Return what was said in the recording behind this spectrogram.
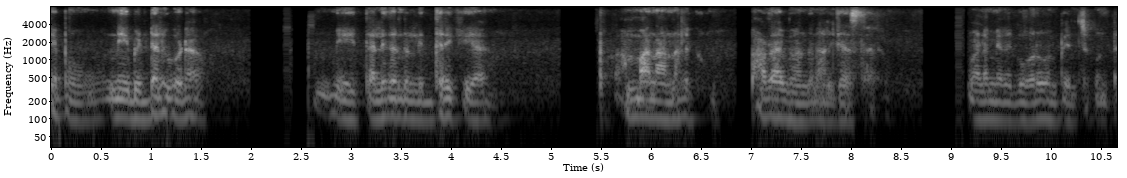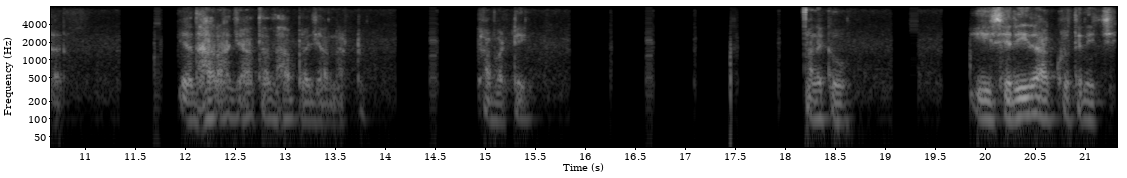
రేపు నీ బిడ్డలు కూడా నీ తల్లిదండ్రులు ఇద్దరికీ అమ్మా నాన్నలకు పాదాభివందనాలు చేస్తారు. వాళ్ళ మీద గౌరవం పెంచుకుంటారు. యథారాజా తథా ప్రజ అన్నట్టు. కాబట్టి మనకు ఈ శరీరాకృతినిచ్చి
